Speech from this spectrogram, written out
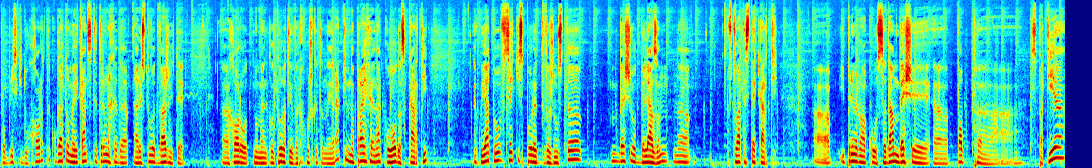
по-близки до хората, когато американците тръгнаха да арестуват важните а, хора от номенклатурата и върхушката на Ирак им направиха една колода с карти, на която всеки според важността беше отбелязан на, в това тесте карти. А, и примерно ако Садам беше а, поп а, с патия,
